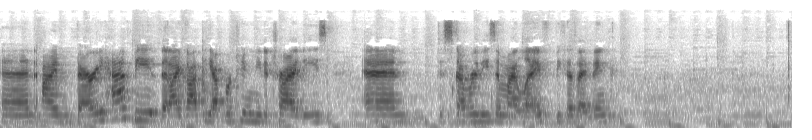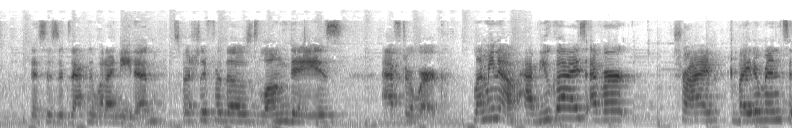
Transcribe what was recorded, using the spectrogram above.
and I'm very happy that I got the opportunity to try these and discover these in my life because I think this is exactly what I needed, especially for those long days after work. Let me know, have you guys ever tried Vitermints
